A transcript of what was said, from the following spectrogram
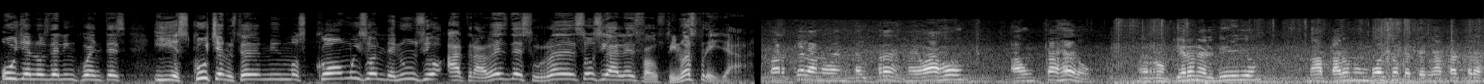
huyen los delincuentes y escuchen ustedes mismos cómo hizo el denuncio a través de sus redes sociales Faustino Asprilla. Parque la 93, me bajo a un cajero, me rompieron el vidrio, mataron un bolso que tenía acá atrás.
